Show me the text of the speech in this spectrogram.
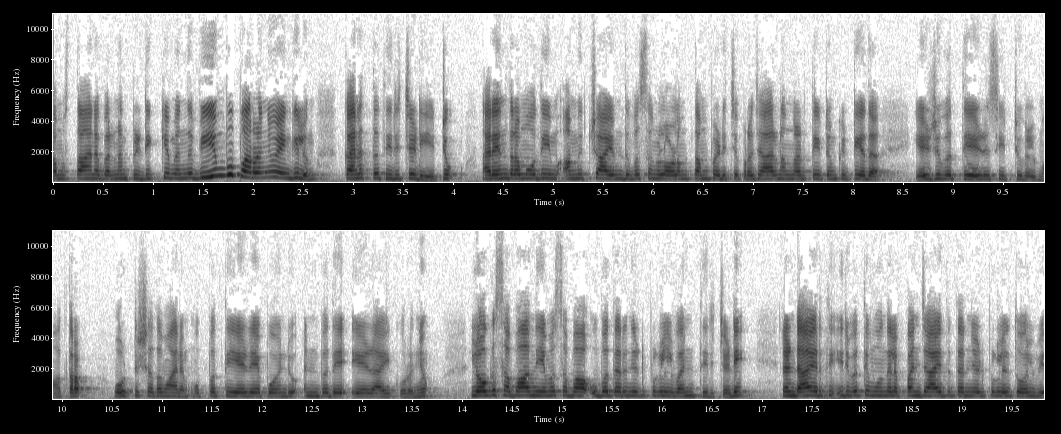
സംസ്ഥാന ഭരണം പിടിക്കുമെന്ന് വീമ്പ് പറഞ്ഞു എങ്കിലും കനത്ത തിരിച്ചടിയേറ്റു. നരേന്ദ്രമോദിയും അമിത്ഷായും ദിവസങ്ങളോളം തം പഠിച്ച് പ്രചാരണം നടത്തിയിട്ടും കിട്ടിയത് എഴുപത്തിയേഴ് സീറ്റുകൾ മാത്രം. വോട്ട് ശതമാനം മുപ്പത്തിയേഴ് പോയിന്റ് ഒൻപത് ഏഴായി കുറഞ്ഞു. ലോക്സഭാ നിയമസഭാ ഉപതെരഞ്ഞെടുപ്പുകളിൽ വൻ തിരിച്ചടി. രണ്ടായിരത്തി ഇരുപത്തി മൂന്നിലെ പഞ്ചായത്ത് തെരഞ്ഞെടുപ്പുകളിൽ തോൽവി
